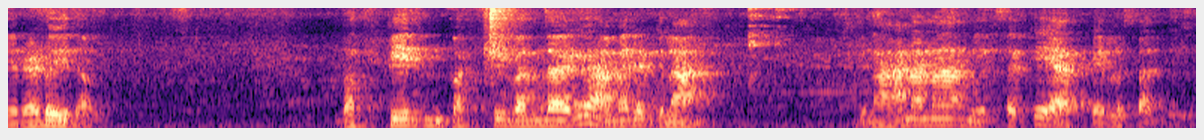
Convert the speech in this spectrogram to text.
ಎರಡೂ ಇದ್ದಾವೆ ಭಕ್ತಿ ಭಕ್ತಿ ಬಂದಾಗೆ ಆಮೇಲೆ ಜ್ಞಾನ. ಜ್ಞಾನನ ಮೀರ್ಸೋಕ್ಕೆ ಯಾರ ಕೈಲೂ ಸಾಧ್ಯ ಇಲ್ಲ.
